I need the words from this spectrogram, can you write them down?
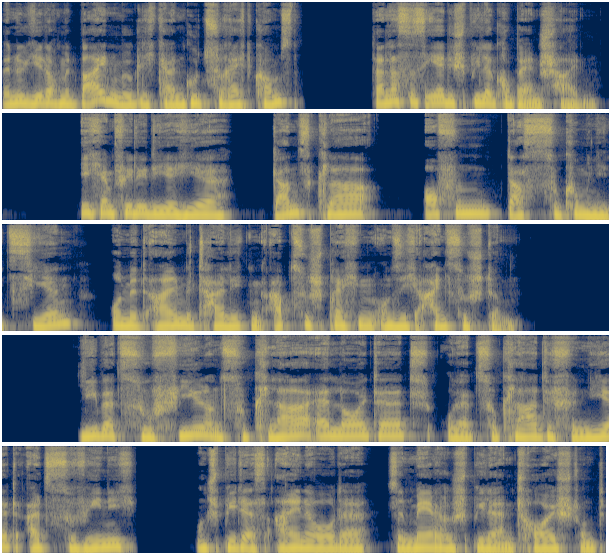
Wenn du jedoch mit beiden Möglichkeiten gut zurechtkommst, dann lass es eher die Spielergruppe entscheiden. Ich empfehle dir hier ganz klar offen das zu kommunizieren und mit allen Beteiligten abzusprechen und sich einzustimmen. Lieber zu viel und zu klar erläutert oder zu klar definiert als zu wenig und später ist eine oder sind mehrere Spieler enttäuscht und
